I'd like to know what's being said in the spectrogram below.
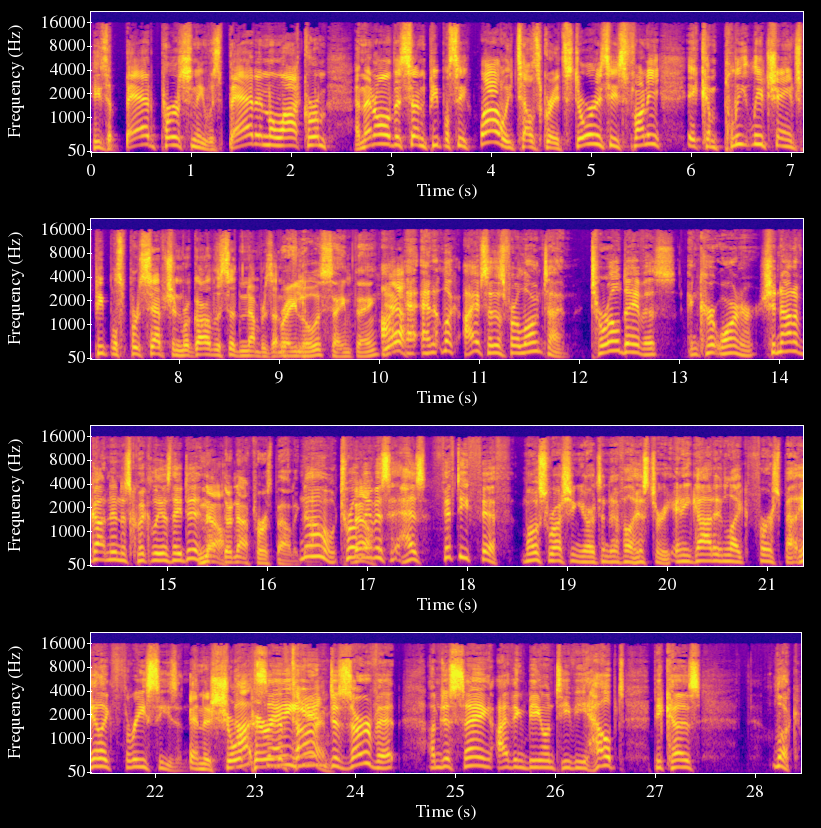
He's a bad person. He was bad in the locker room. And then all of a sudden people see, wow, he tells great stories. He's funny. It completely changed people's perception, regardless of the numbers on Ray the field. Lewis, same thing. Yeah. A- And look, I've said this for a long time. Terrell Davis and Kurt Warner should not have gotten in as quickly as they did. No. They're not first ballot. guys. No, Terrell No. Davis has 55th most rushing yards in NFL history, and he got in like first ballot. He had like three seasons. In a short Not period of saying he time. didn't deserve it. I'm just saying I think being on TV helped because, look,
